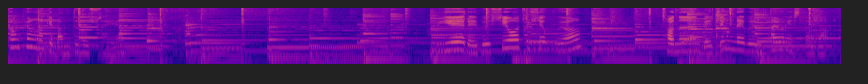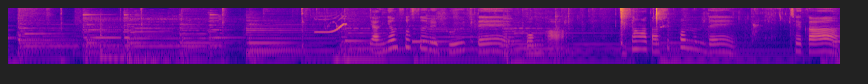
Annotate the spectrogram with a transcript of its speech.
평평하게 만들어주세요. 위에 랩을 씌워주시고요. 저는 매직 랩을 사용했어요. 양념 소스를 부을 때 뭔가 이상하다 싶었는데 제가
